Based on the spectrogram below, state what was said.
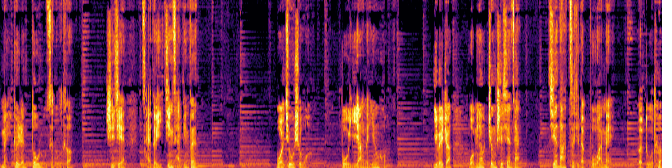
每个人都如此独特，世界才得以精彩缤纷。我就是我，不一样的烟火，意味着我们要正视现在，接纳自己的不完美和独特。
